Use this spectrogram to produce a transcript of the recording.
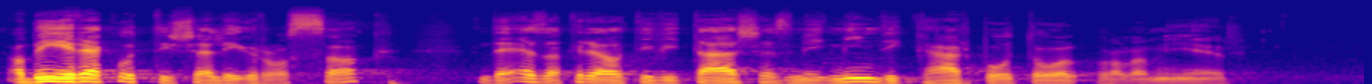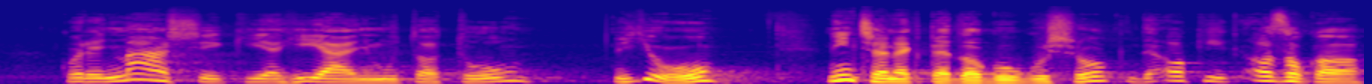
A bérek ott is elég rosszak, de ez a kreativitás, ez még mindig kárpótol valamiért. Akkor egy másik ilyen hiánymutató, jó, nincsenek pedagógusok, de akik azok a,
